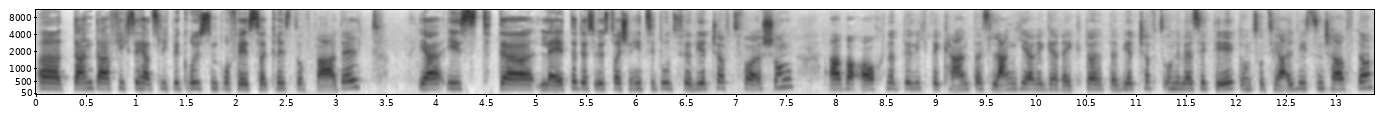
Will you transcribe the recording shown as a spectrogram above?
Äh, dann darf ich sehr herzlich begrüßen Professor Christoph Badelt. Er ist der Leiter des Österreichischen Instituts für Wirtschaftsforschung, aber auch natürlich bekannt als langjähriger Rektor der Wirtschaftsuniversität und Sozialwissenschaftler.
